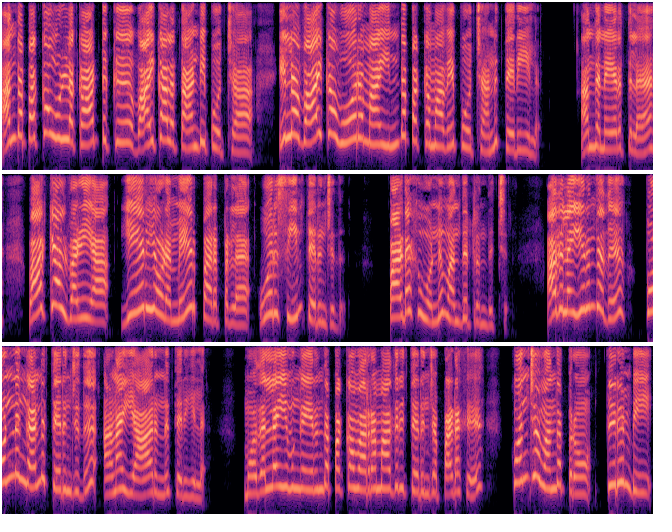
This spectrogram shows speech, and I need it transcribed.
அந்த பக்கம் உள்ள காட்டுக்கு வாய்க்கால தாண்டி போச்சா? இல்ல வாய்க்கா ஓரமா இந்த பக்கமாவே போச்சான்னு தெரியல. அந்த நேரத்துல வாய்க்கால் வழியா ஏரியோட மேற்பரப்புல ஒரு சீன் தெரிஞ்சுது. படகு ஒண்ணு வந்துட்டு இருந்துச்சு அதுல இருந்தது பொண்ணுங்கன்னு தெரிஞ்சது ஆனா யாருன்னு தெரியல. முதல்ல இவங்க இருந்த பக்கம் வர்ற மாதிரி தெரிஞ்ச படகு கொஞ்சம் வந்தப்புறம் திரும்பி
